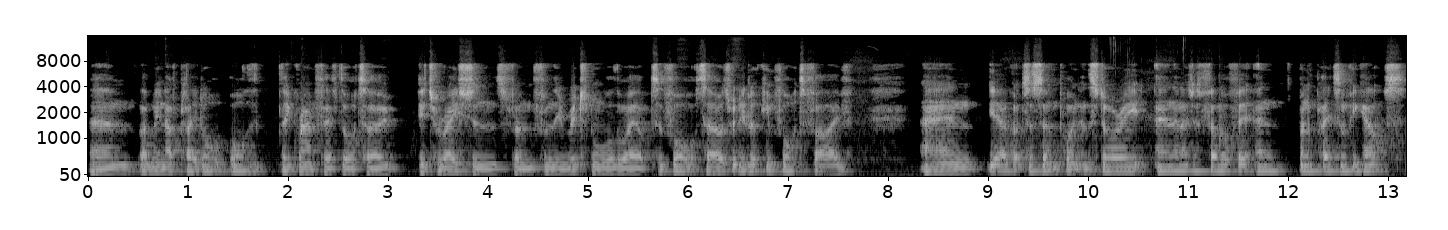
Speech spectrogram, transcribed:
Um, I mean, I've played all, all the, the Grand Theft Auto iterations from, from the original all the way up to four, so I was really looking forward to five. And yeah, I got to a certain point in the story, and then I just fell off it and went and played something else.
